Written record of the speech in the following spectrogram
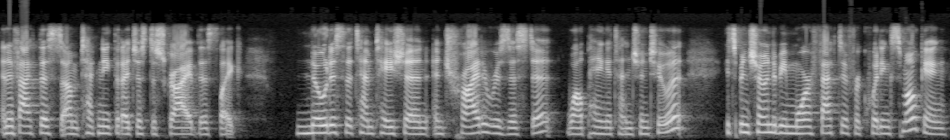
And in fact, this um, technique that I just described, this like notice the temptation and try to resist it while paying attention to it, it's been shown to be more effective for quitting smoking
